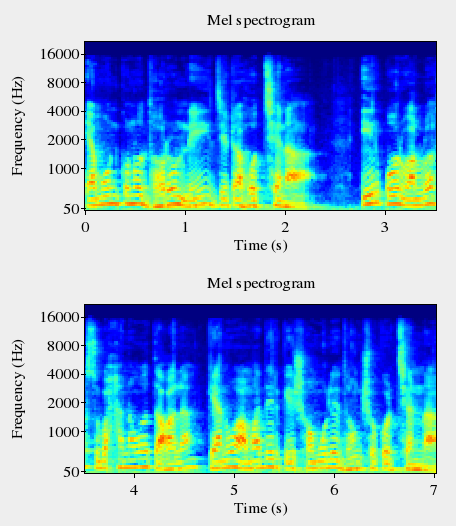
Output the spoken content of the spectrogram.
এমন কোনো ধরন নেই যেটা হচ্ছে না। এরপর আল্লাহ সুবাহানাওয়া তাআলা কেন আমাদেরকে সমূলে ধ্বংস করছেন না?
